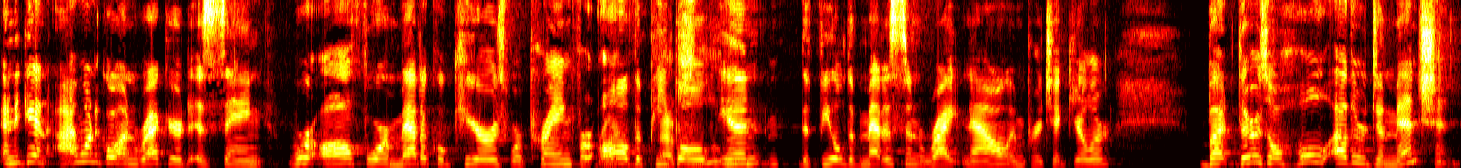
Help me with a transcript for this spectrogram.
And again, I want to go on record as saying we're all for medical cures. We're praying for right. all the people Absolutely. in the field of medicine right now, in particular. But there's a whole other dimension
